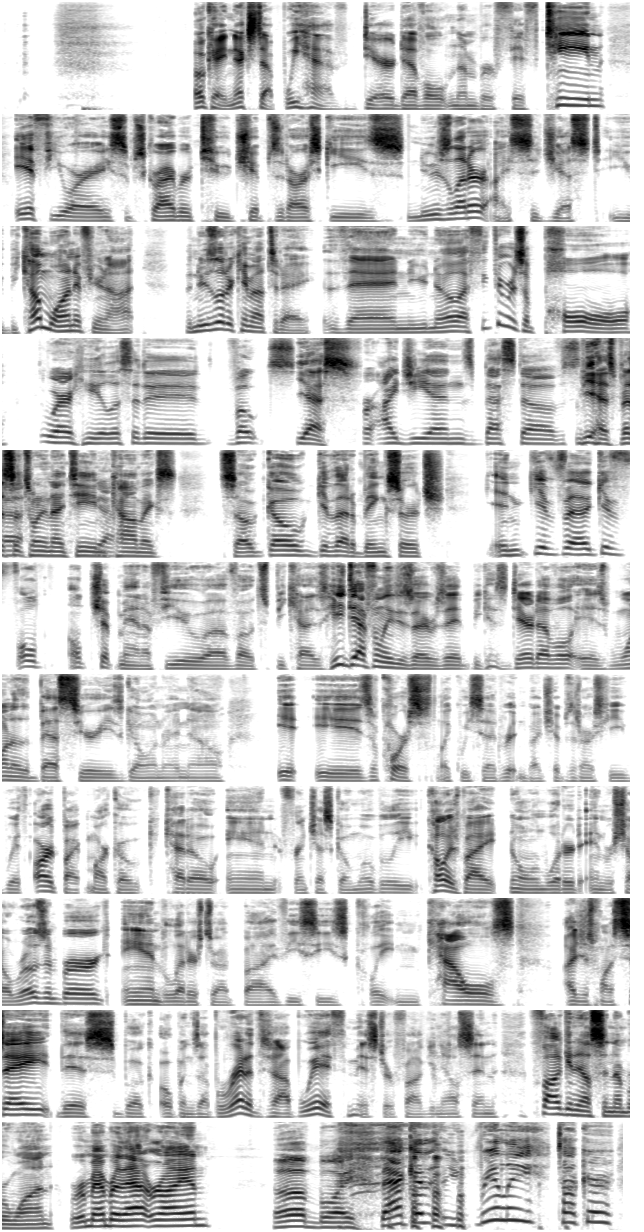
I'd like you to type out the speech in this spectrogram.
Okay, next up, we have Daredevil number 15. If you are a subscriber to Chip Zdarsky's newsletter, I suggest you become one if you're not. The newsletter came out today. Then, you know, I think there was a poll. Where he elicited votes Yes. for IGN's best ofs. Yes, best Uh, of 2019 yeah. comics. So go give that a Bing search and give uh, give old old Chipman a few uh, votes because he definitely deserves it because Daredevil is one of the best series going right now. It is, of course, like we said, written by Chip Zdarsky with art by Marco Checchetto and Francesco Mobili, colors by Nolan Woodard and Rochelle Rosenberg, and letters throughout by VC's Clayton Cowles. I just want to say this book opens up right at the top with Mr. Foggy Nelson. Foggy Nelson number one. Remember that, Ryan? Oh boy. Back at really, Tucker?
